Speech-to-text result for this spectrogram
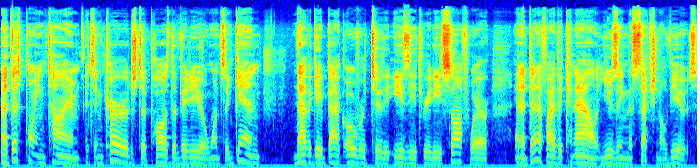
At this point in time, it's encouraged to pause the video once again, navigate back over to the Ez3D software, and identify the canal using the sectional views.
